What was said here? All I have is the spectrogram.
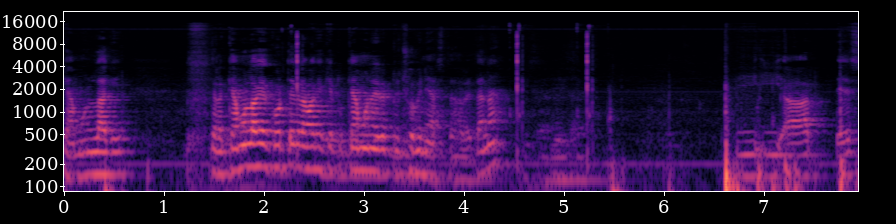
কেমন লাগে? তাহলে কেমন লাগে করতে গেলে আমাকে একটু কেমনের একটু ছবি নিয়ে আসতে হবে, তাই না? R S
